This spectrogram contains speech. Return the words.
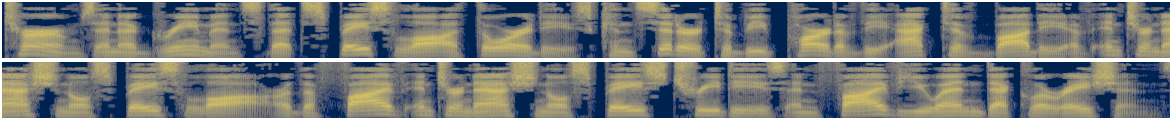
terms and agreements that space law authorities consider to be part of the active body of international space law are the five international space treaties and five UN declarations.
